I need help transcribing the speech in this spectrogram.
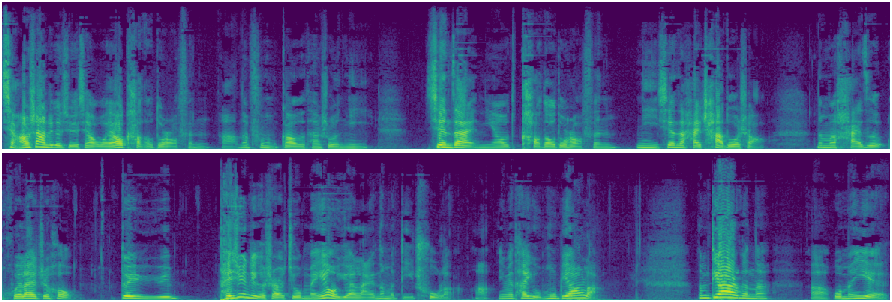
想要上这个学校，我要考到多少分啊？”那父母告诉他说：“你现在你要考到多少分？你现在还差多少？”那么孩子回来之后，对于培训这个事儿就没有原来那么抵触了啊，因为他有目标了。那么第二个呢？啊，我们也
